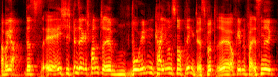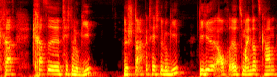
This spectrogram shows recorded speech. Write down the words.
Aber ja, das, äh, ich, ich bin sehr gespannt, äh, wohin KI uns noch bringt. Es wird äh, auf jeden Fall, ist eine krass, krasse Technologie, eine starke Technologie, die hier auch zum Einsatz kam.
